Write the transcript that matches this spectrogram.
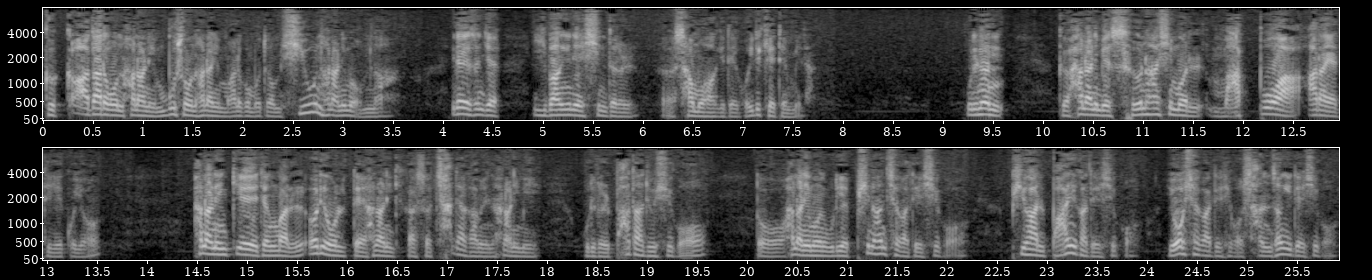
그 까다로운 하나님, 무서운 하나님 말고 뭐 좀 쉬운 하나님은 없나. 이래서 이제 이방인의 신들을 어, 사모하게 되고 이렇게 됩니다. 우리는 그 하나님의 선하심을 맛보아 알아야 되겠고요. 하나님께 정말 어려울 때 하나님께 가서 찾아가면 하나님이 우리를 받아주시고 또 하나님은 우리의 피난처가 되시고 피할 바위가 되시고 요새가 되시고 산성이 되시고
